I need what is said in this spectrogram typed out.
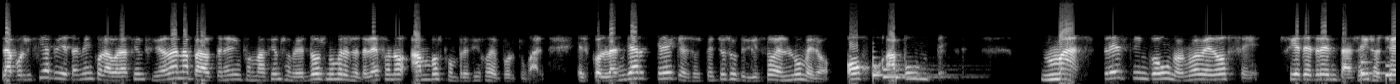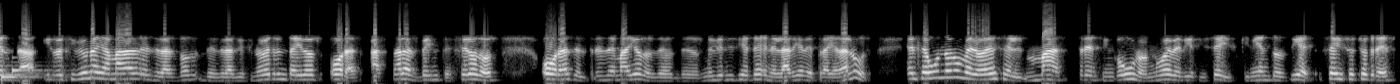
La policía pide también colaboración ciudadana para obtener información sobre dos números de teléfono, ambos con prefijo de Portugal. Scotland Yard cree que el sospechoso utilizó el número número, ojo, apunte, más 351-912 730 680 y recibió una llamada desde las dos, desde las 19.32 horas hasta las 20.02 horas del 3 de mayo de, de 2017 en el área de Playa de Luz. El segundo número es el más 351 916 510 683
